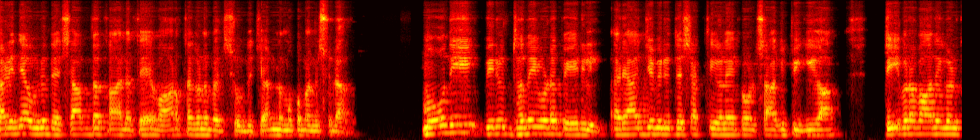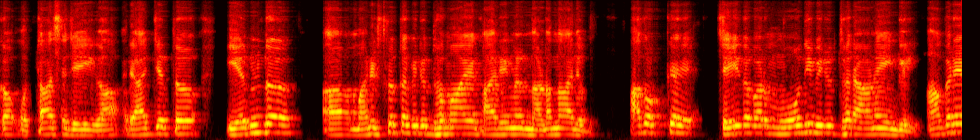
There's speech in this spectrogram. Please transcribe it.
കഴിഞ്ഞ ഒരു ദശാബ്ദ കാലത്തെ വാർത്തകൾ പരിശോധിച്ചാൽ നമുക്ക് മനസ്സിലാകും. മോദി വിരുദ്ധതയുടെ പേരിൽ രാജ്യവിരുദ്ധ ശക്തികളെ പ്രോത്സാഹിപ്പിക്കുക തീവ്രവാദികൾക്ക് ഒത്താശ ചെയ്യുക രാജ്യത്ത് എന്ത് മനുഷ്യത്വ വിരുദ്ധമായ കാര്യങ്ങൾ നടന്നാലും അതൊക്കെ ചെയ്തവർ മോദി വിരുദ്ധരാണെങ്കിൽ അവരെ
